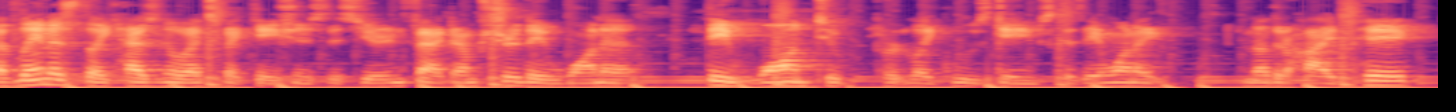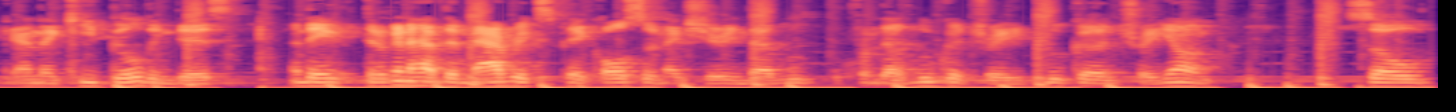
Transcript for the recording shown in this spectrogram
Atlanta's like has no expectations this year. In fact, I'm sure they wanna they want to like lose games because they want a, another high pick and they keep building this. And they they're gonna have the Mavericks pick also next year in that from that Luka trade, Luka and Trae Young. So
